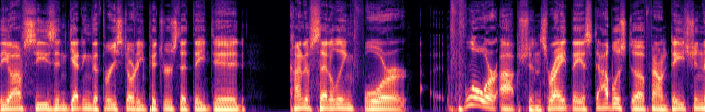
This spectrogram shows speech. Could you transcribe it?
The offseason, getting the three starting pitchers that they did, kind of settling for floor options, right? They established a foundation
